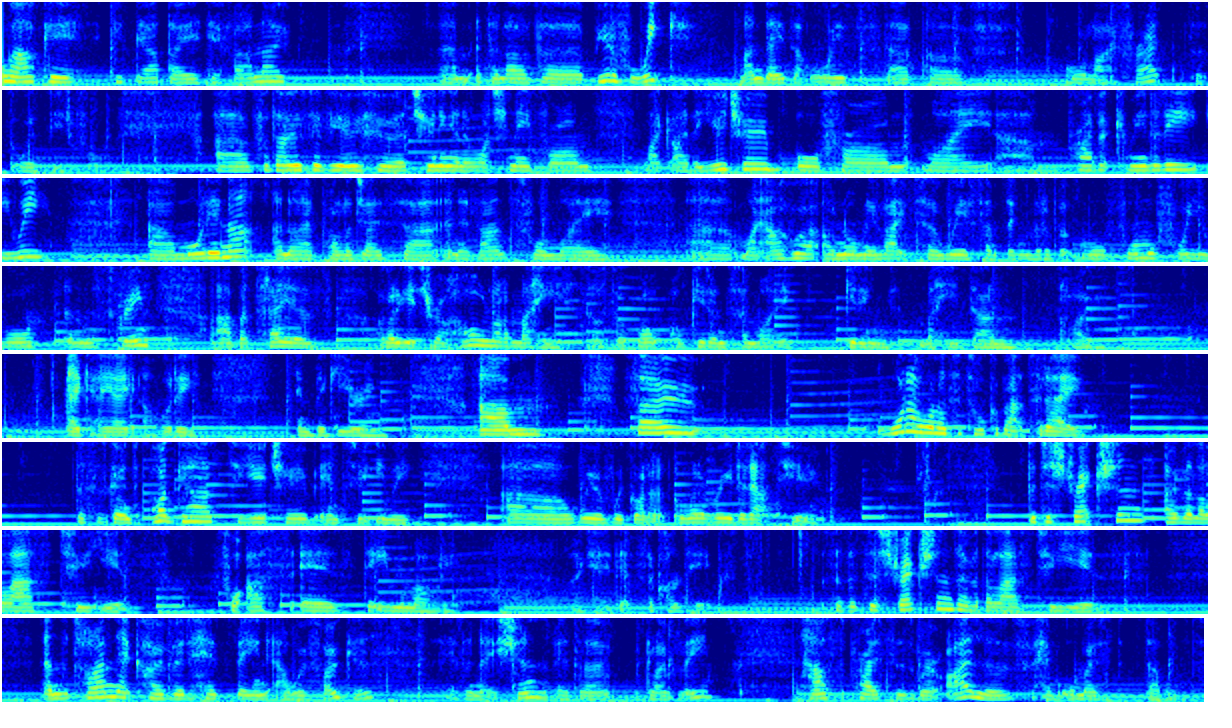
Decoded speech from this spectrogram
Aonga ake i te ata e te whānau. Um, it's another beautiful week. Mondays are always the start of more life, right? So it's always beautiful. Um, for those of you who are tuning in and watching me from like either YouTube or from my um, private community, iwi, uh, Morena, and I apologise uh, in advance for my uh, my ahua. I normally like to wear something a little bit more formal for you all in the screen, uh, but today is I've got to get through a whole lot of mahi, so I thought, well, I'll get into my getting mahi done clothes, aka a hoodie and big earrings. Um, so, what I wanted to talk about today, this is going to podcast, to YouTube, and to iwi. Uh, where have we got it? I'm going to read it out to you. The distractions over the last two years for us as the iwi Māori. That's the context. So the distractions over the last two years and the time that COVID has been our focus as a nation, as a globally, house prices where I live have almost doubled.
